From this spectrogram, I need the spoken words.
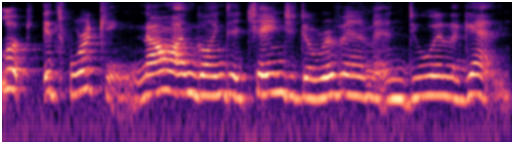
Look, it's working. Now I'm going to change the rhythm and do it again.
